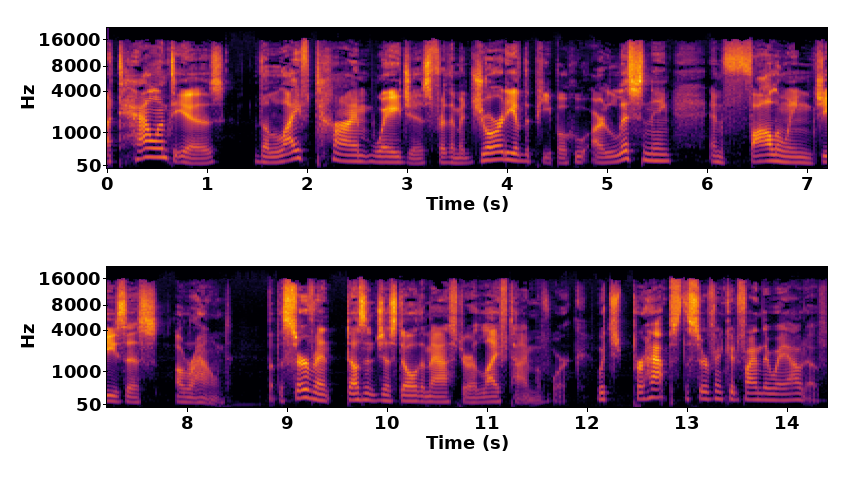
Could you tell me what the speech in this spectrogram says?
A talent is the lifetime wages for the majority of the people who are listening and following Jesus around. But the servant doesn't just owe the master a lifetime of work, which perhaps the servant could find their way out of.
